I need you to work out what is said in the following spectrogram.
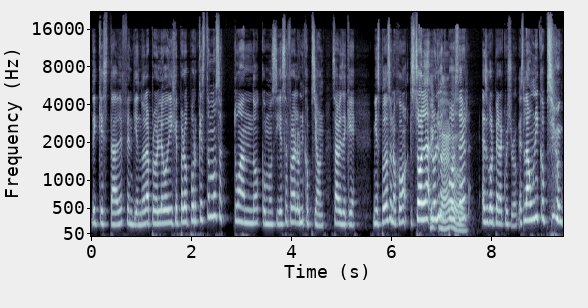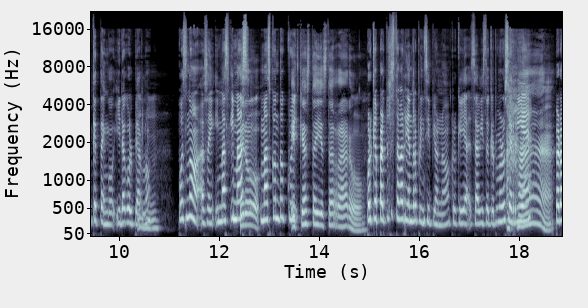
de que está defendiéndola, pero luego dije, pero ¿por qué estamos actuando como si esa fuera la única opción? ¿Sabes? De que mi esposa se enojó, sola, Sí, lo único que puedo hacer es golpear a Chris Rock. Es la única opción que tengo, ir a golpearlo. Pues no, o sea, y más, y más, Pero más cuando Chris... Es que hasta ahí está raro. Porque aparte se estaba riendo al principio, ¿no? Creo que ya se ha visto que el primero se ríe. Pero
